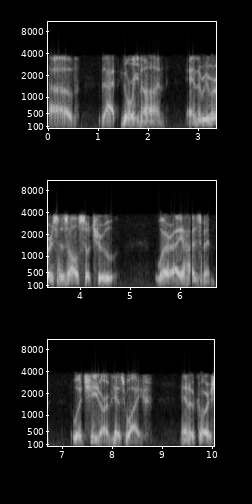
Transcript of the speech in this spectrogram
of that going on. And the reverse is also true, where a husband would cheat on his wife. And of course,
